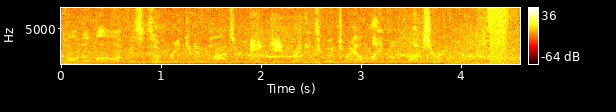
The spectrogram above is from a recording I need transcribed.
Call the law offices of Rakin and Ponzer and get ready to enjoy a life of luxury.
